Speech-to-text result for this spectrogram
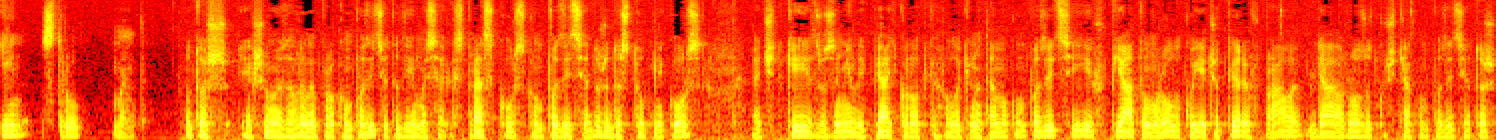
інструмент. Отож, якщо ми заговорили про композицію, то дивимося експрес-курс композиція. Дуже доступний курс, е, чіткий, зрозумілий, 5 коротких роликів на тему композиції. В п'ятому ролику є 4 вправи для розвитку чуття композиції. Тож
